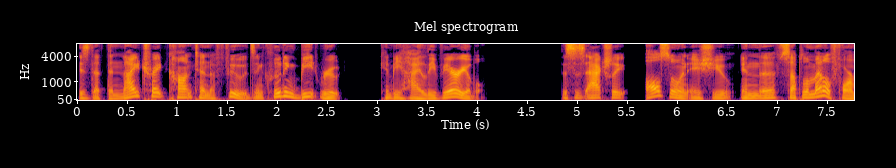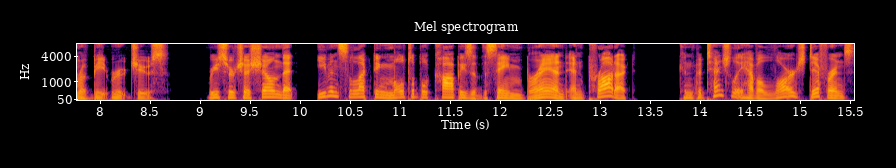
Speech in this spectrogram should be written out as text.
is that the nitrate content of foods, including beetroot, can be highly variable. This is actually also an issue in the supplemental form of beetroot juice. Research has shown that even selecting multiple copies of the same brand and product can potentially have a large difference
